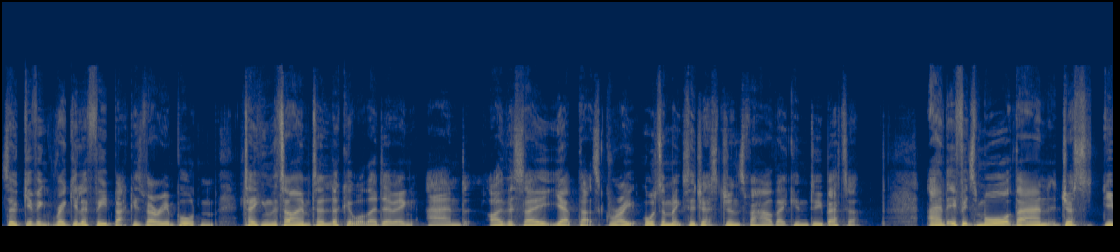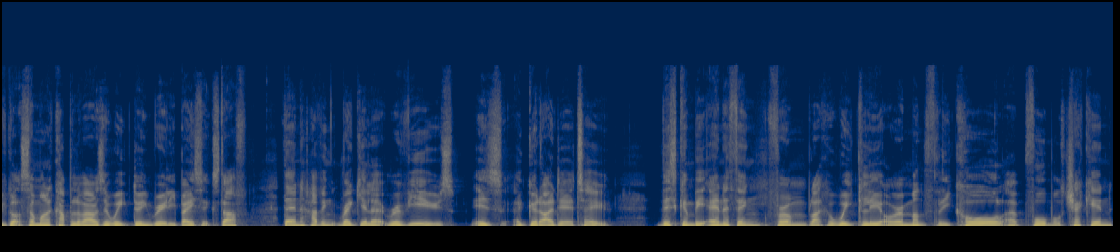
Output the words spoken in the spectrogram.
So giving regular feedback is very important. Taking the time to look at what they're doing and either say, yep, that's great, or to make suggestions for how they can do better. And if it's more than just you've got someone a couple of hours a week doing really basic stuff, then having regular reviews is a good idea too. This can be anything from like a weekly or a monthly call, a formal check in,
